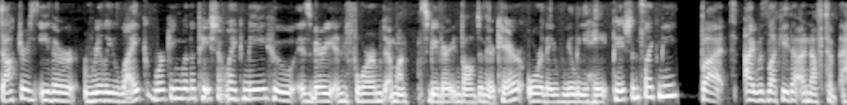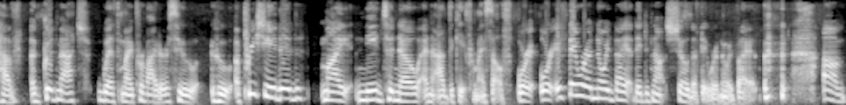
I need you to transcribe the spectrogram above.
Doctors either really like working with a patient like me who is very informed and wants to be very involved in their care, or they really hate patients like me but I was lucky to, enough to have a good match with my providers who who appreciated my need to know and advocate for myself, or or if they were annoyed by it, they did not show that they were annoyed by it. um,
